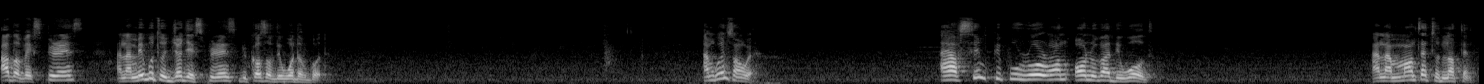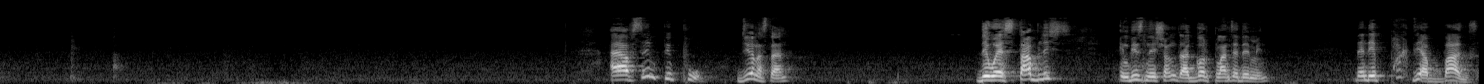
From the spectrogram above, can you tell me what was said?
out of experience and I'm able to judge experience because of the Word of God. I'm going somewhere. I have seen people run all over the world and amounted to nothing. I have seen people, do you understand? They were established in this nation that God planted them in. Then they packed their bags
